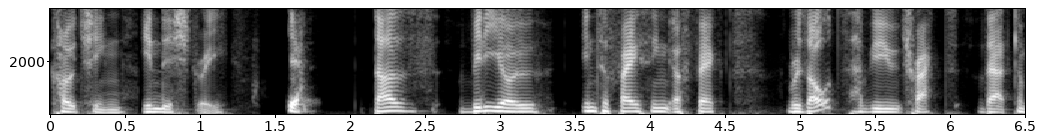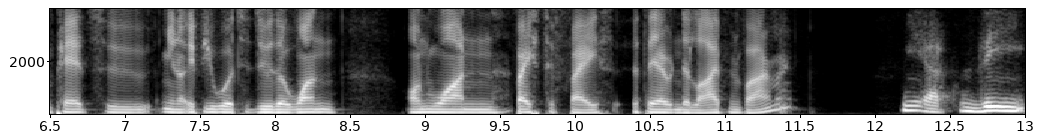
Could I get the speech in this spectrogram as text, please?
coaching industry. Yeah. Does video interfacing affect results? Have you tracked that compared to, you know, if you were to do the one on one face to face there in the live environment? Yeah, the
